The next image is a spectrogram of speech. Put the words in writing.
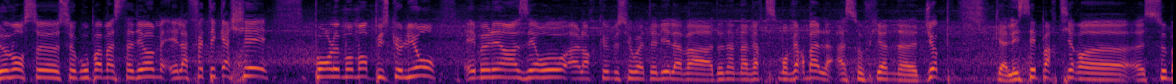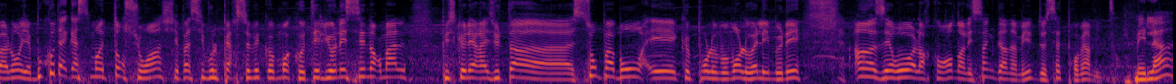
devant ce, ce Groupama Stadium et la fête est cachée pour le moment puisque Lyon est mené à 0 alors que M. Wattelier là va donner un avertissement verbal à Sofiane euh, Diop qui a laissé partir euh, ce ballon il y a beaucoup d'agacement et de tension hein. je ne sais pas si vous le percevez comme moi côté lyonnais c'est normal puisque les résultats sont pas bons et que pour le moment l'OL est mené 1 0 alors qu'on rentre dans les 5 dernières minutes de cette première mi-temps Mais là,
